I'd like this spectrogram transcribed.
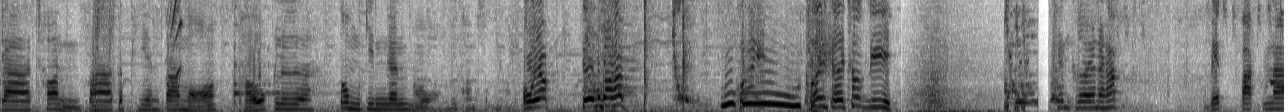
ปลาช่อน ปลาตะเพียนปลาหมอ เผาเกลือต้มกินกัน โอ้ มีความสุขมีความสุขโอ้ยครับเตรียมอุปกรณ์ครับขอให้เธอโชคดี เช่นเคยนะครับ เบ็ดปักนา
